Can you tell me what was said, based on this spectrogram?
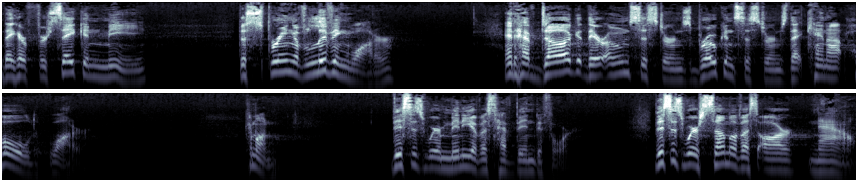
They have forsaken me, the spring of living water, and have dug their own cisterns, broken cisterns that cannot hold water. Come on. This is where many of us have been before. This is where some of us are now.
